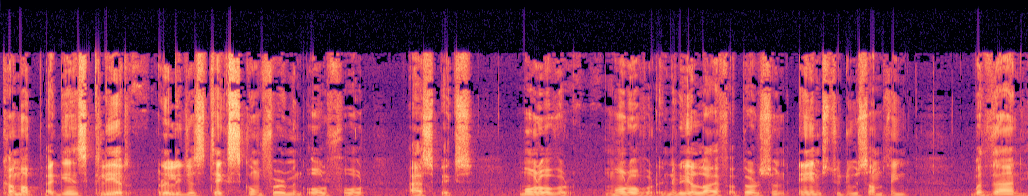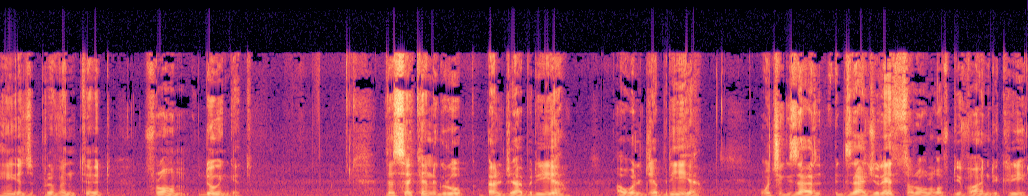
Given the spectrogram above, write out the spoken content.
come up against clear religious texts confirming all four aspects. Moreover, moreover, in real life, a person aims to do something, but then he is prevented from doing it. The second group, Al Jabriya, or Al Jabriya, which exa- exaggerates the role of divine decree,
